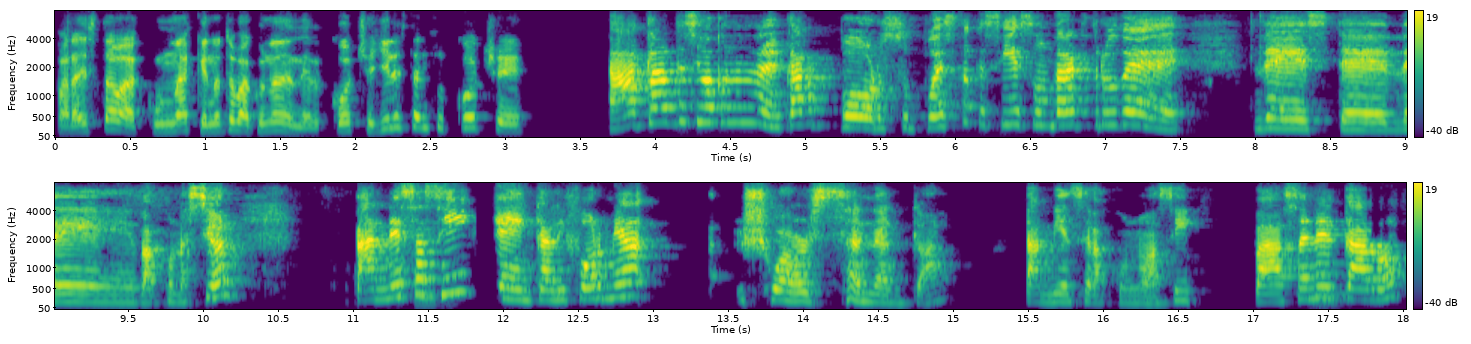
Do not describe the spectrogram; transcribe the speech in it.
para esta vacuna, que no te vacunan en el coche, y él está en su coche. Ah, claro que sí va con uno en el carro, por supuesto que sí, es un drive-thru de, de, este, de vacunación. Tan es así que en California, Schwarzenegger también se vacunó así. Pasa en el carro,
